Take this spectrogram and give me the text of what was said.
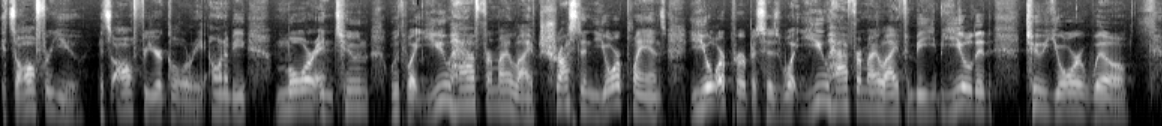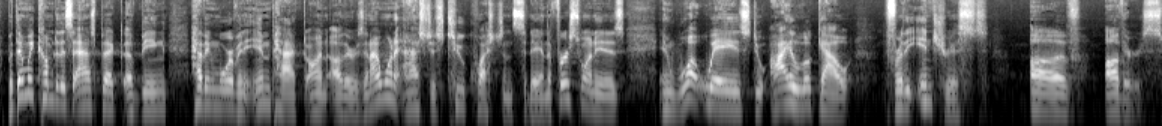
it's all for you. It's all for your glory. I want to be more in tune with what you have for my life, trust in your plans, your purposes, what you have for my life, and be yielded to your will. But then we come to this aspect of being having more of an impact on others. And I want to ask just two questions today. And the first one is in what ways do I look out for the interest of others.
